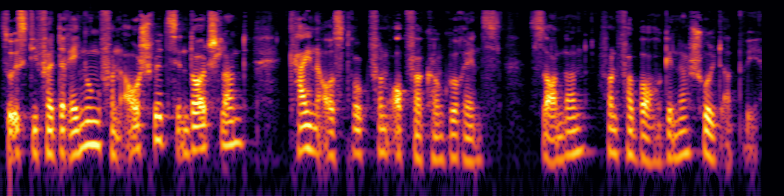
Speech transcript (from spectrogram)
So ist die Verdrängung von Auschwitz in Deutschland kein Ausdruck von Opferkonkurrenz, sondern von verborgener Schuldabwehr.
